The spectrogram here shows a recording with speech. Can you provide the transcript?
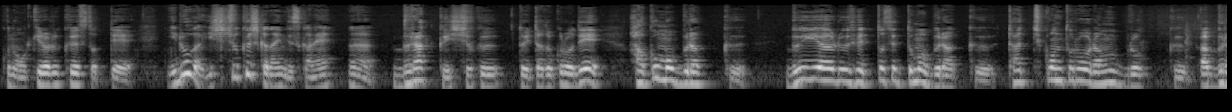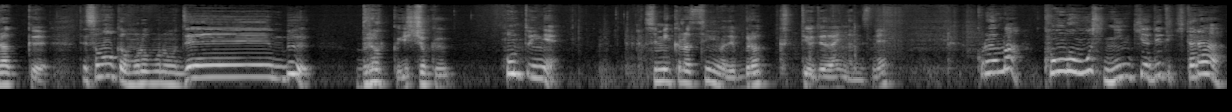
このオキュラスクエストって色が一色しかないんですかね。うん。ブラック一色といったところで箱もブラック VR ヘッドセットもブラックタッチコントローラーもブロックあブラック。でその他もろもろも全部ブラック一色。本当にね隅から隅までブラックっていうデザインなんですね。これはまあ今後もし人気が出てきたら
